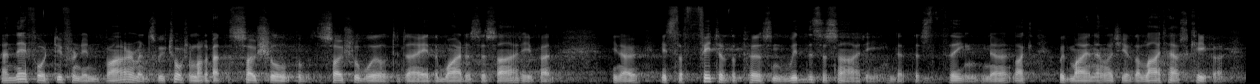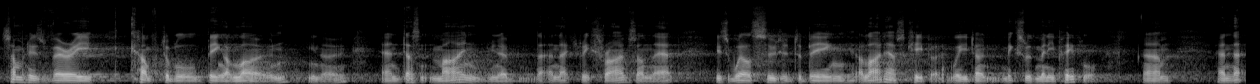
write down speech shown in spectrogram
and therefore different environments. We've talked a lot about the social, the social world today, the wider society, but you know, it's the fit of the person with the society that, that's the thing. You know, like with my analogy of the lighthouse keeper, someone who's very comfortable being alone, you know, and doesn't mind, you know, and actually thrives on that, is well suited to being a lighthouse keeper where you don't mix with many people. Um, and that,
